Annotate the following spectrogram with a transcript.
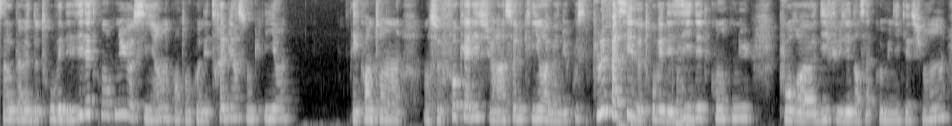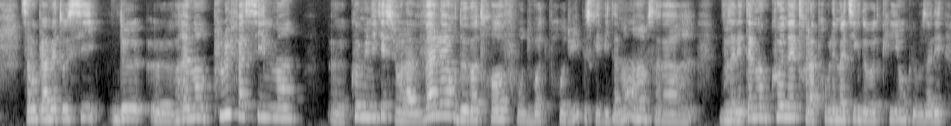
Ça va vous permettre de trouver des idées de contenu aussi, hein, quand on connaît très bien son client. Et quand on, se focalise sur un seul client, eh ben, du coup, c'est plus facile de trouver des idées de contenu pour euh, diffuser dans sa communication. Ça vous permettre aussi de euh, vraiment plus facilement euh, communiquer sur la valeur de votre offre ou de votre produit, parce qu'évidemment, hein, vous allez tellement connaître la problématique de votre client que vous allez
